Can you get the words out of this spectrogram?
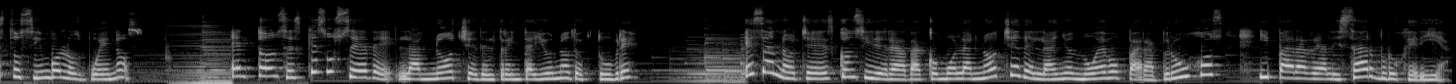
estos símbolos buenos? Entonces, ¿qué sucede la noche del 31 de octubre? Esa noche es considerada como la noche del año nuevo para brujos y para realizar brujería.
